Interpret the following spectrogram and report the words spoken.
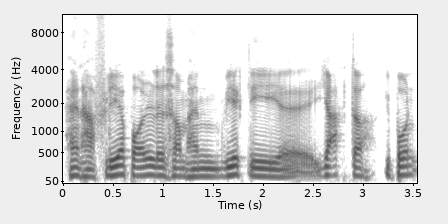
Han har flere bolde, som han virkelig øh, jagter i bund,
